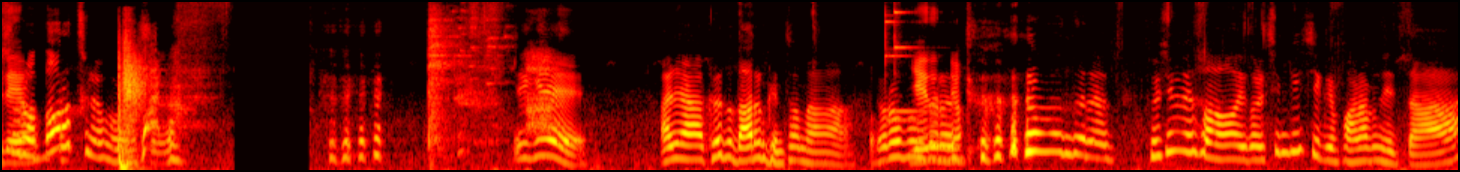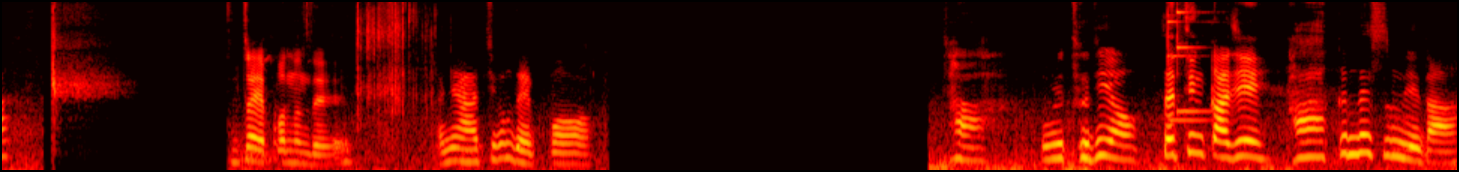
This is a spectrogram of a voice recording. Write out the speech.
실수로 이래요? 떨어뜨려 버렸어요. 이게 아니야 그래도 나름 괜찮아. 여러분들은 얘는요? 여러분들은 조심해서 이걸 챙기시길 바랍니다. 진짜 예뻤는데. 아니야 지금도 예뻐. 자 우리 드디어 세팅까지 다 끝냈습니다.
